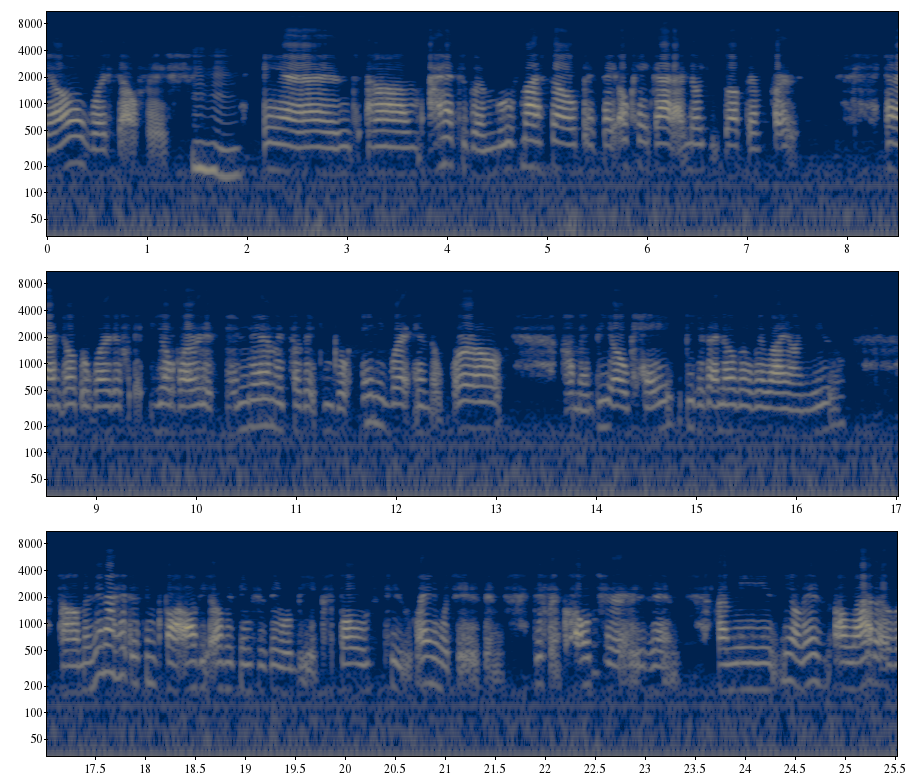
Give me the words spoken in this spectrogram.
no were selfish. Mm-hmm. And um, I had to remove myself and say, okay, God, I know you love them first. And I know the word of your word is in them, and so they can go anywhere in the world um, and be okay because I know they'll rely on you. Um, and then I had to think about all the other things that they would be exposed to, languages and different cultures. And I mean, you know, there's a lot of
